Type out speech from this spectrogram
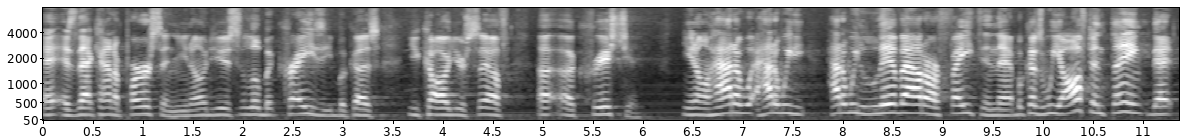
as that kind of person. You know, you're just a little bit crazy because you call yourself a, a Christian. You know, how do, how do we how do we live out our faith in that? Because we often think that,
